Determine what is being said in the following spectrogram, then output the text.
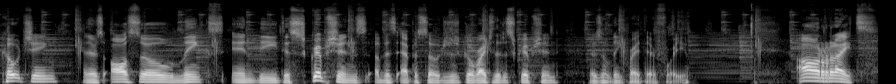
coaching. And there's also links in the descriptions of this episode. Just go right to the description. There's a link right there for you. All right,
